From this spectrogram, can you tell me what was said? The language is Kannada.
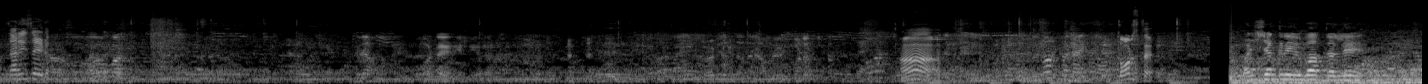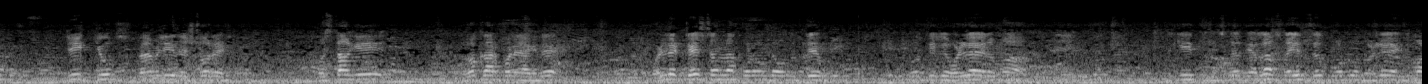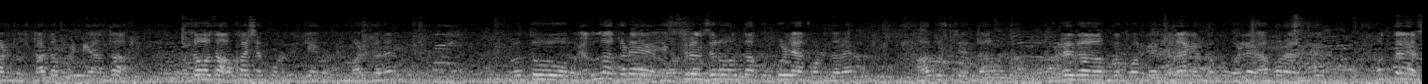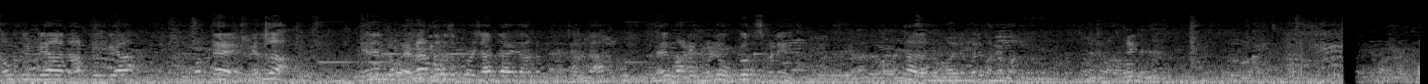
ಸರ್ ಈ ಸೈಡ್ ಹಾಂ ತೋರಿಸ್ತೆ ಬನಶಂಕರಿ ವಿಭಾಗದಲ್ಲಿ ಡಿ ಕ್ಯೂಬ್ಸ್ ಫ್ಯಾಮಿಲಿ ರೆಸ್ಟೋರೆಂಟ್ ಹೊಸದಾಗಿ ಲೋಕಾರ್ಪಣೆ ಆಗಿದೆ ಒಳ್ಳೆ ಟೇಸ್ಟ್ ಅನ್ನ ಕೊಡುವಂಥ ಒಂದು ಟೀಮ್ ಇವತ್ತು ಇಲ್ಲಿ ಒಳ್ಳೆ ನಮ್ಮ ಎಲ್ಲ ಸ್ನೇಹಿತರು ಸೇರ್ಕೊಂಡು ಒಂದು ಒಳ್ಳೆ ಇದು ಮಾಡಿದ್ರು. ಸ್ಟಾರ್ಟಪ್ ಇಂಡಿಯಾ ಅಂತ ಹೊಸ ಹೊಸ ಅವಕಾಶ ಕೊಡೋದಕ್ಕೆ ಮಾಡಿದ್ದಾರೆ. ಇವತ್ತು ಎಲ್ಲ ಕಡೆ ಎಕ್ಸ್ಪೀರಿಯನ್ಸ್ ಇರುವಂಥ ಕುಕ್ಕುಳ್ಳಿ ಹಾಕೊಂಡಿದ್ದಾರೆ. ಆ ದೃಷ್ಟಿಯಿಂದ ಒಳ್ಳೇದಾಗಬೇಕು ಅವ್ರಿಗೆ, ಚೆನ್ನಾಗಿರ್ಬೇಕು, ಒಳ್ಳೆ ವ್ಯಾಪಾರ ಆಗಲಿ. ಮತ್ತೆ ಸೌತ್ ಇಂಡಿಯಾ ನಾರ್ತ್ ಇಂಡಿಯಾ ಮತ್ತೆ ಎಲ್ಲ ಏನೇನು ಬೇಕೋ ಎಲ್ಲ ಥರದ್ದು ಕೂಡ ಸಾಧ್ಯ ಆಗಿದೆ ಅನ್ನೋ ದೃಷ್ಟಿಯಿಂದ ದಯಮಾಡಿ ಒಳ್ಳೆ ಉಪಯೋಗಿಸ್ಕೊಳ್ಳಿ. ಅಂತ ನಮ್ಮ ನಿಮ್ಮಲ್ಲಿ ಮನವಿ ಮಾಡ್ತೀನಿ.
